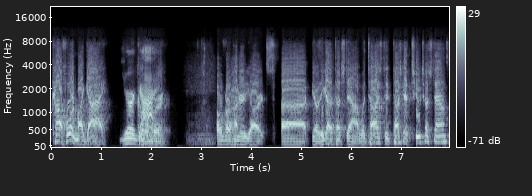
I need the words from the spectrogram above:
Kyle Ford, my guy. Your guy. Over, over 100 yards. Uh, you know, he got a touchdown. What Tahj did, Tahj got two touchdowns.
